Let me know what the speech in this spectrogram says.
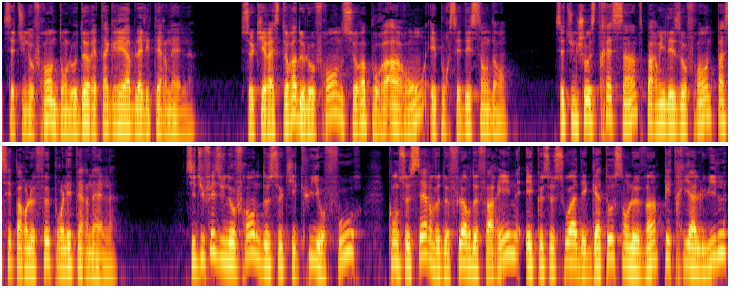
C'est une offrande dont l'odeur est agréable à l'Éternel. Ce qui restera de l'offrande sera pour Aaron et pour ses descendants. C'est une chose très sainte parmi les offrandes passées par le feu pour l'Éternel. Si tu fais une offrande de ce qui est cuit au four, qu'on se serve de fleurs de farine et que ce soit des gâteaux sans levain pétris à l'huile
